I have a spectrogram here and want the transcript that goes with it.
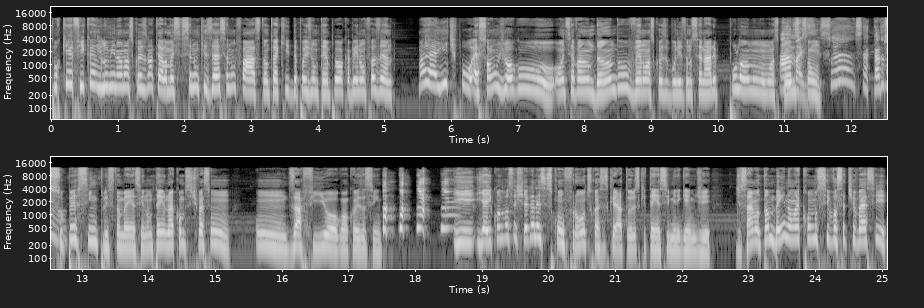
Porque fica iluminando as coisas na tela, mas se você não quiser, você não faz. Tanto é que depois de um tempo eu acabei não fazendo. Mas aí, tipo, é só um jogo onde você vai andando, vendo umas coisas bonitas no cenário e pulando umas Ah, coisas que são isso é, isso é cara do super simples também, assim. Não, tem, não é como se tivesse um, um desafio ou alguma coisa assim. e, e aí, quando você chega nesses confrontos com essas criaturas que tem esse minigame de, de Simon, também não é como se você tivesse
